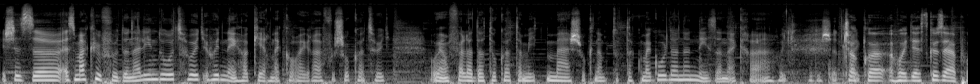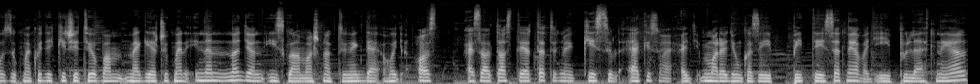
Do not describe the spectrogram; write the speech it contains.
és ez, ez már külföldön elindult, hogy, hogy néha kérnek koreográfusokat, hogy olyan feladatokat, amit mások nem tudtak megoldani, nézzenek rá, hogy, hogy esetleg... Csak, hogy ezt közelebb hozzuk meg, hogy egy kicsit jobban megértsük, mert innen nagyon izgalmasnak tűnik, de hogy azt, ez alatt azt érted, hogy még készül, elkészül, egy, maradjunk az építészetnél, vagy épületnél,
